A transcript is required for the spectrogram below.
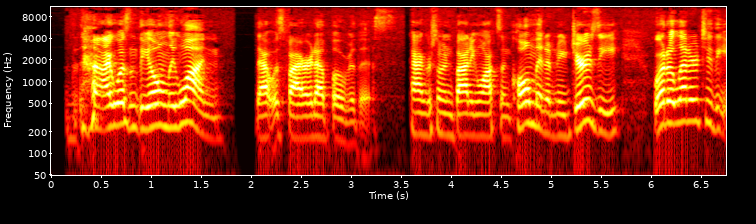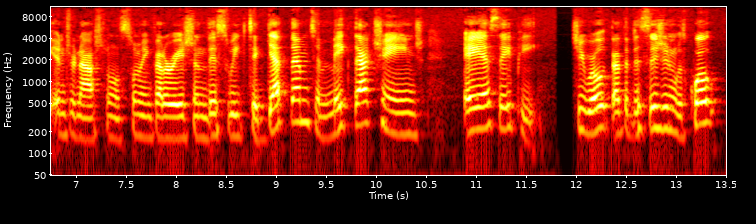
I wasn't the only one that was fired up over this. Congresswoman Bonnie Watson Coleman of New Jersey wrote a letter to the International Swimming Federation this week to get them to make that change ASAP. She wrote that the decision was, quote,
